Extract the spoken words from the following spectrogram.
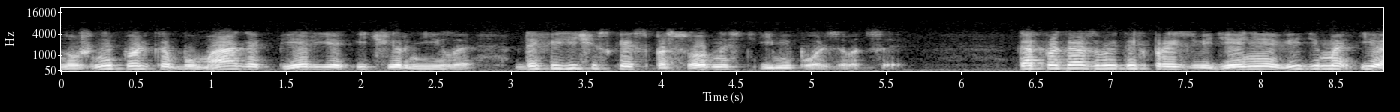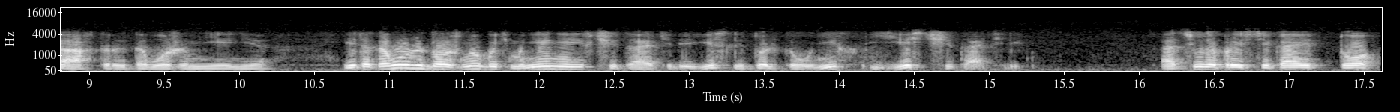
нужны только бумага, перья и чернила, да физическая способность ими пользоваться. Как показывают их произведения, видимо, и авторы того же мнения – и таково же должно быть мнение их читателей, если только у них есть читатели. Отсюда проистекает то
